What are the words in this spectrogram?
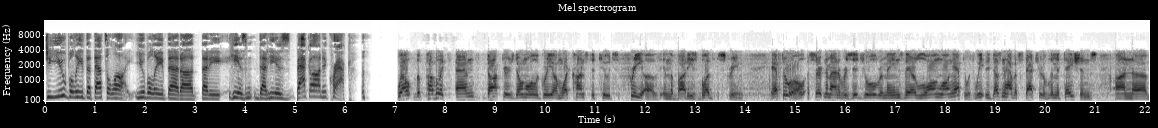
do you believe that that's a lie? You believe that uh, that he he is that he is back on crack? well, the public and doctors don't all agree on what constitutes free of in the body's bloodstream. After all, a certain amount of residual remains there long, long afterwards. We, it doesn't have a statute of limitations on uh,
